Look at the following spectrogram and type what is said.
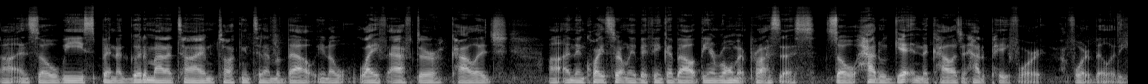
Uh, and so we spend a good amount of time talking to them about, you know, life after college. Uh, and then quite certainly they think about the enrollment process. So how to get into college and how to pay for it, affordability.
